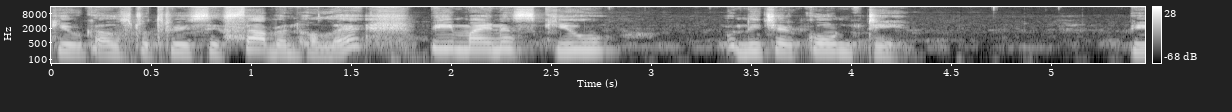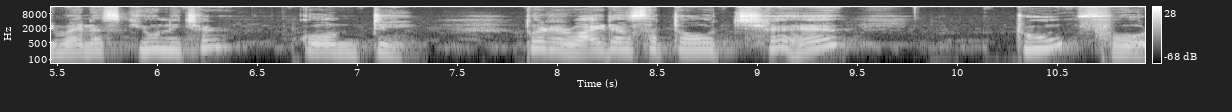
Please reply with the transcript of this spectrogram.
Q equals to three six seven হলে পি মাইনাস কিউ নিচের কোনটি পি মাইনাস কিউ নিচের কোনটি তো এটা রাইট অ্যান্সারটা হচ্ছে টু ফোর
